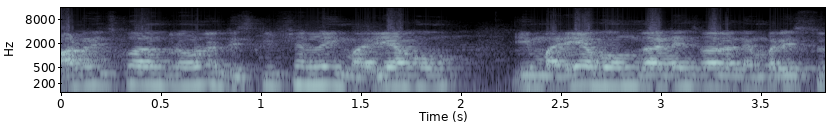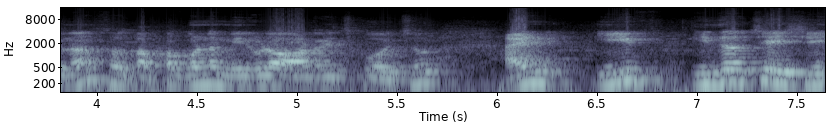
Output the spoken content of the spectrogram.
ఆర్డర్ ఇచ్చుకోవాలనుకున్న కూడా డిస్క్రిప్షన్లో ఈ మరియా హోమ్ ఈ మరియా హోమ్ గార్డెన్స్ వాళ్ళ నెంబర్ ఇస్తున్నాను సో తప్పకుండా మీరు కూడా ఆర్డర్ ఇచ్చుకోవచ్చు. అండ్ ఈ ఇది వచ్చేసి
